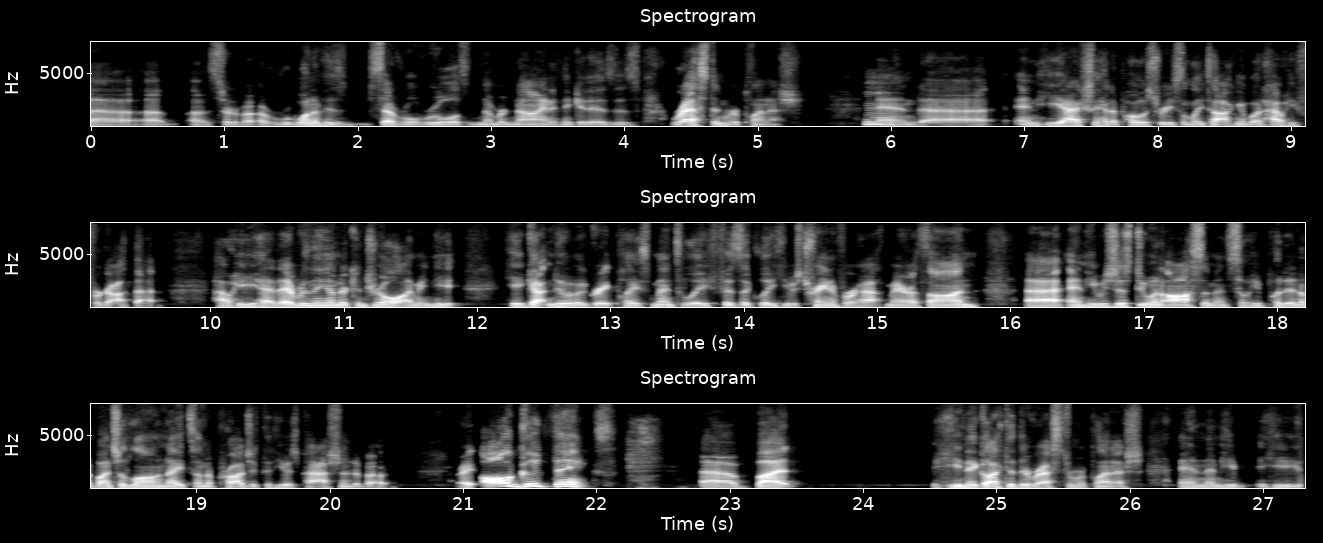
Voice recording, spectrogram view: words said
uh, a, a sort of a, a- one of his several rules number nine i think it is is rest and replenish Mm. and uh, and he actually had a post recently talking about how he forgot that how he had everything under control. I mean he he had gotten to a great place mentally physically. He was training for a half marathon uh, and he was just doing awesome. And so he put in a bunch of long nights on a project that he was passionate about right? All good things uh, but he neglected the rest and replenish. And then he he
